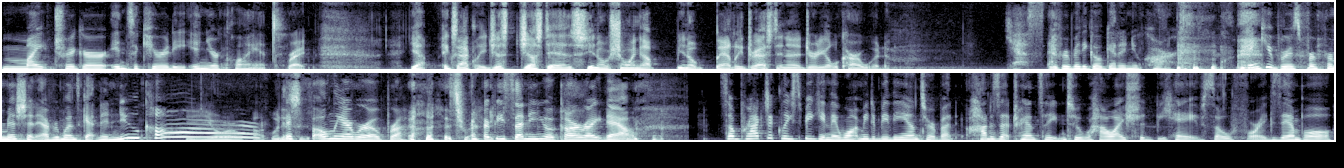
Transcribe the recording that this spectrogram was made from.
might trigger insecurity in your client. Right. Yeah, exactly. Just just as, you know, showing up you know, badly dressed in a dirty old car would. Yes, everybody go get a new car. Thank you, Bruce, for permission. Everyone's getting a new car. Your, what is if it? only I were Oprah. That's right. I'd be sending you a car right now. So, practically speaking, they want me to be the answer, but how does that translate into how I should behave? So, for example,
